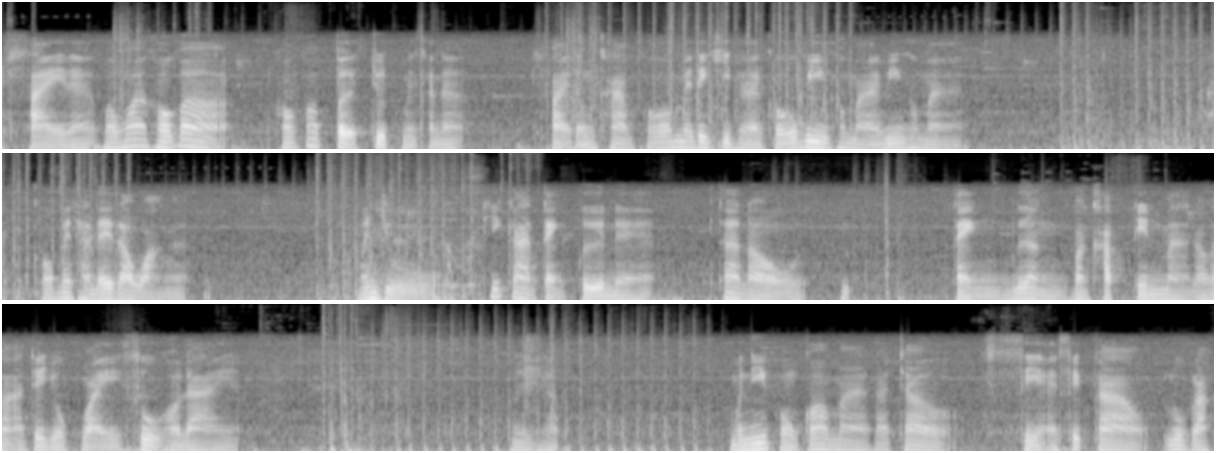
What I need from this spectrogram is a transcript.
ดใส่แล้ว เพราะว่าเขาก็เขาก็เปิดจุดเหมือนกันนะฝ่ายตรงข้ามเขาก็ไม่ได้คิดอะไรเขาก็วิ่งเข้ามาวิ่งเข้ามาเขาไม่ทันได้ระวังอะมันอยู่ที่การแต่งปืนด้วยฮะ ถ้าเราแต่งเรื่องบังคับเน้นมาเราก็อาจจะยกไวสู้เขาได้นี่ครับ วันนี้ผมก็มากับเจ้า CI19 ลูกรัก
